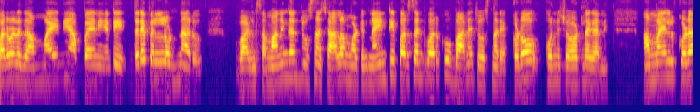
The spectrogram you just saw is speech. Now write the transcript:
పర్వాలేదు. అమ్మాయిని అబ్బాయిని అంటే ఇద్దరే పిల్లలు ఉంటున్నారు. వాళ్ళని సమానంగా చూస్తున్నారు చాలా మటుకు నైంటీ పర్సెంట్ వరకు బాగానే చూస్తున్నారు. ఎక్కడో కొన్ని చోట్ల కానీ అమ్మాయిలు కూడా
